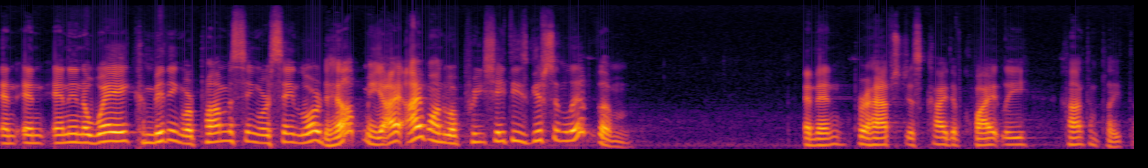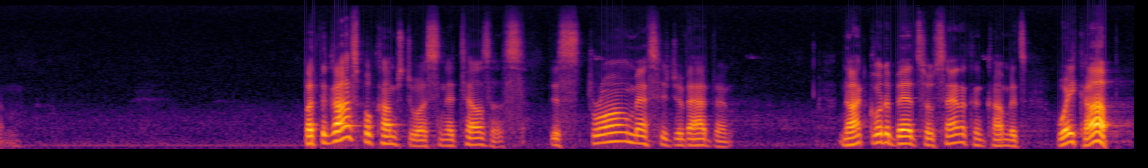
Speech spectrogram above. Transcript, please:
and, and, and in a way committing or promising or saying, Lord, help me. I, I want to appreciate these gifts and live them. And then perhaps just kind of quietly contemplate them. But the gospel comes to us and it tells us this strong message of Advent. Not go to bed so Santa can come, it's wake up,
